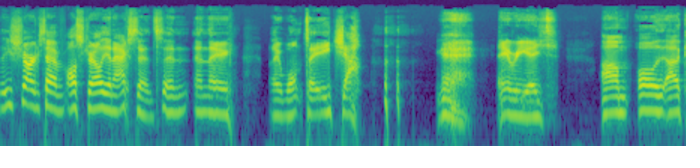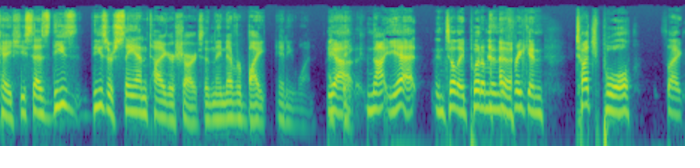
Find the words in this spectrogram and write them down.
These sharks have Australian accents, and and they they want to eat ya. yeah, there he is. Um. Oh, okay. She says these these are sand tiger sharks and they never bite anyone. I Yeah, think. not yet until they put them in the freaking touch pool. It's like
